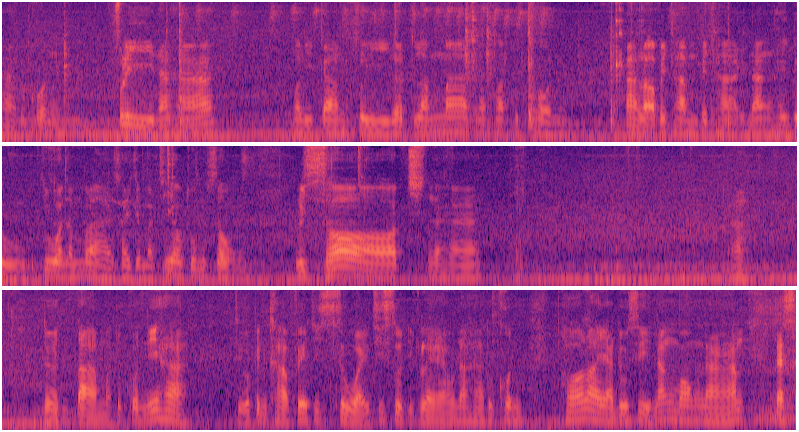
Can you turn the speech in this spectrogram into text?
ฮะทุกคนฟรีนะฮะบริการฟรีเลิศล้ำมากนะครับ ทุกคนอะเราเอาไปทำไปถ่ายนั่งให้ดูยั่วน้ำลายใครจะมาเที่ยวทุ่งสงรีสอร์ทนะฮะ อะเดินตามมาทุกคนนี่ฮะถือว่าเป็นคาเฟ่ที่สวยที่สุดอีกแล้วนะฮะทุกคนเพราะอะไรอะดูสินั่งมองน้ำแต่แส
